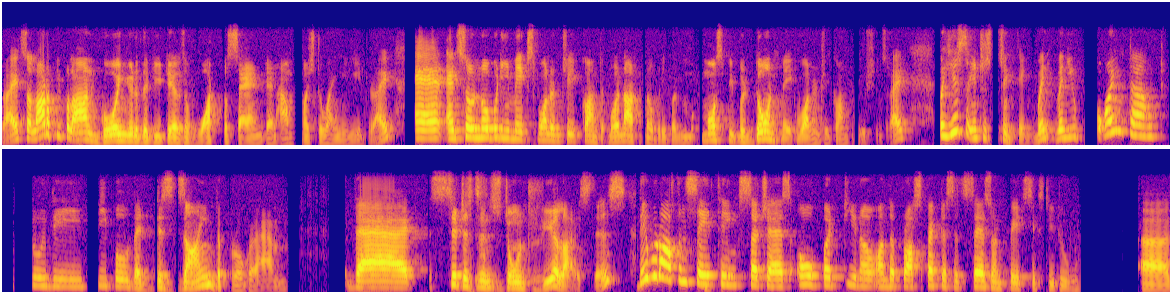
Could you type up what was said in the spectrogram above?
right? So a lot of people aren't going into the details of what percent and how much do I need, right? And, and so nobody makes voluntary, contributions. well, not nobody, but most people don't make voluntary contributions, right? But here's the interesting thing. When, when you point out to the people that designed the program that citizens don't realize this, they would often say things such as, oh, but, you know, on the prospectus, it says on page 62 uh,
